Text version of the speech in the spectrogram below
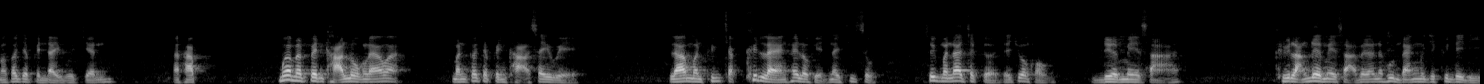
มันก็จะเป็น divergent นะครับ เมื่อมันเป็นขาลงแล้วอะมันก็จะเป็นขาไซเวย์แล้วมันถึงจะขึ้นแรงให้เราเห็นในที่สุด ซึ่งมันน่าจะเกิดในช่วงของเดือนเมษาคือหลังเดือนเมษาไปแล้วนะหุ้นแบงก์มันจะขึ้นได้ดี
